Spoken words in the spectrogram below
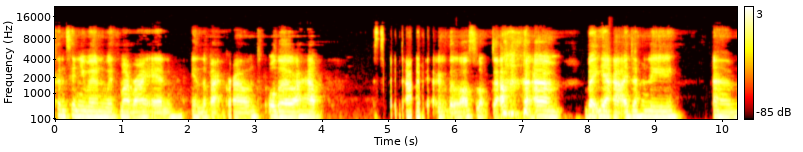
continuing with my writing in the background, although I have down a bit over the last lockdown. um, but yeah, I definitely um,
